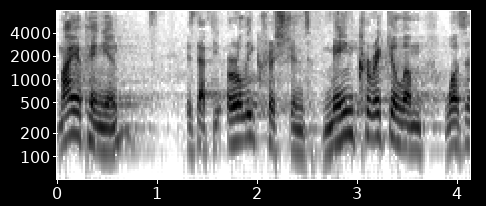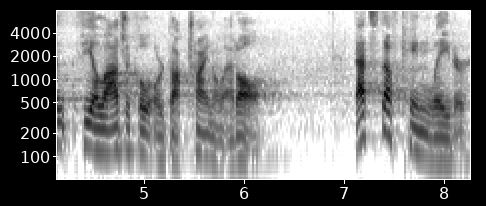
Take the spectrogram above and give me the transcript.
My opinion is that the early Christians' main curriculum wasn't theological or doctrinal at all. That stuff came later.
